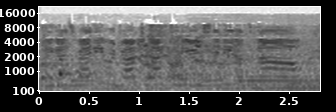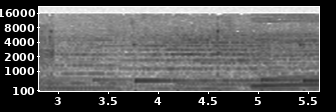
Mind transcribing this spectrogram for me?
Are you guys ready? We're driving back to New York City. Let's go.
